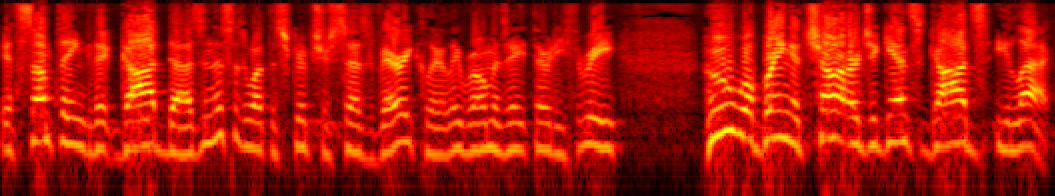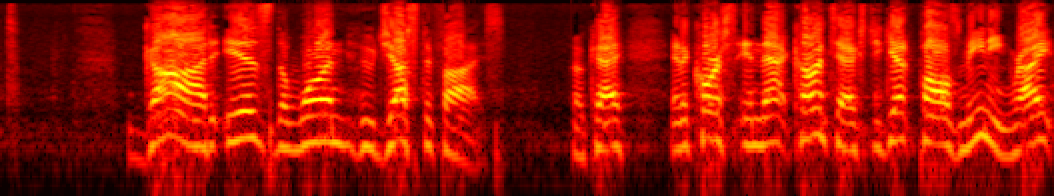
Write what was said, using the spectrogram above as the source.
It's something that God does, and this is what the scripture says very clearly, Romans 8:33, who will bring a charge against God's elect? God is the one who justifies. Okay? And of course, in that context, you get Paul's meaning, right?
